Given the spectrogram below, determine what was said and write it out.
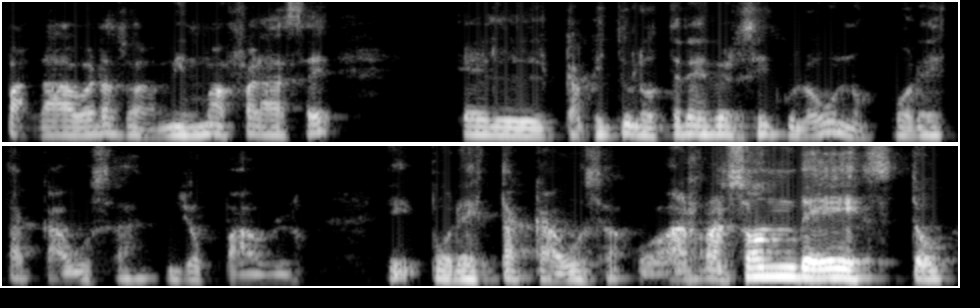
palabras o la misma frase el capítulo 3, versículo 1, por esta causa yo Pablo, y por esta causa o a razón de esto,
